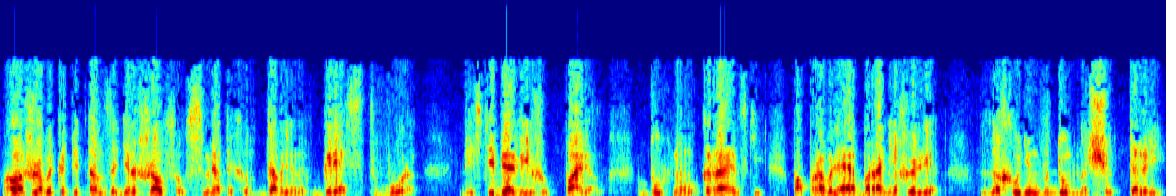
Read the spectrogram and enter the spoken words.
Моложавый капитан задержался у смятых и вдавленных в грязь створок. «Без тебя вижу, Павел!» — буркнул Украинский, поправляя бронежилет. «Заходим в дом на счет три.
